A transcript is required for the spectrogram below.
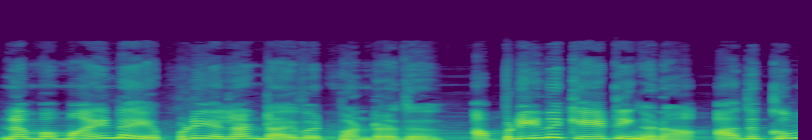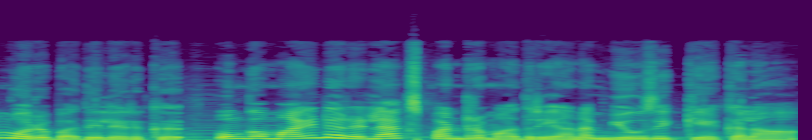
நம்ம மைண்டை எப்படியெல்லாம் டைவர்ட் பண்றது? அப்படின்னு கேட்டிங்கன்னா அதுக்கும் ஒரு பதில் இருக்கு. உங்க மைண்டை ரிலாக்ஸ் பண்ணுற மாதிரியான மியூசிக் கேட்கலாம்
